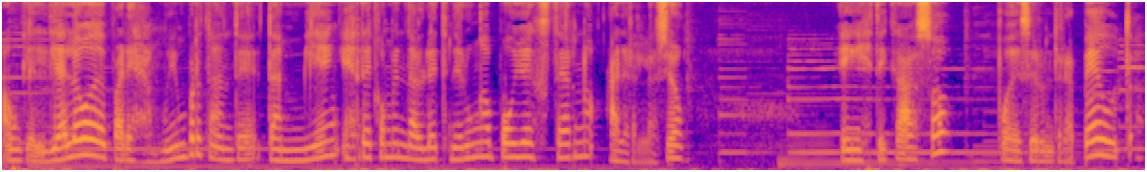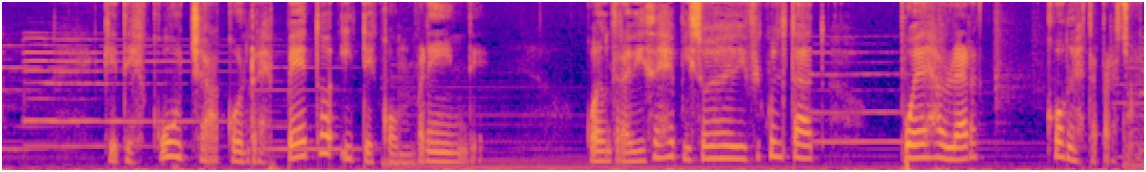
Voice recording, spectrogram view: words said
Aunque el diálogo de pareja es muy importante, también es recomendable tener un apoyo externo a la relación. En este caso, puede ser un terapeuta, que te escucha con respeto y te comprende. Cuando atravieses episodios de dificultad, puedes hablar con esta persona.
